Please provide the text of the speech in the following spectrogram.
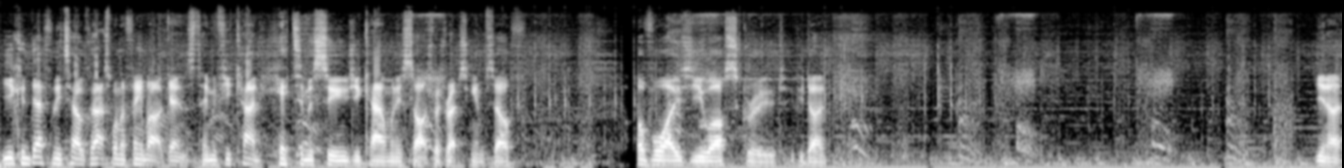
You can definitely tell, because that's one of the things about against him. If you can, hit him as soon as you can when he starts resurrecting himself. Otherwise, you are screwed if you don't. You know.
